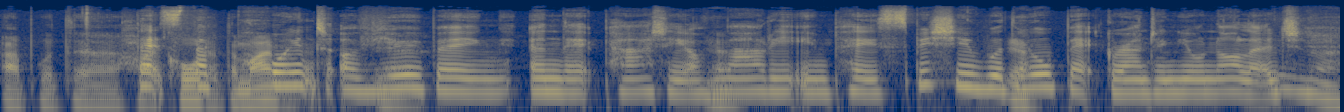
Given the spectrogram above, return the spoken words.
up with the High That's Court the at the moment. the point of you being in that party of Maori MPs, especially with Yeah. your background and your knowledge. No.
